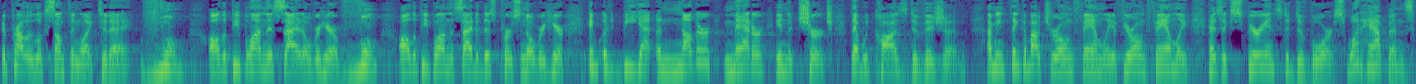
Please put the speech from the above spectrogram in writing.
It probably looks something like today. Vroom. All the people on this side over here, boom. All the people on the side of this person over here. It would be yet another matter in the church that would cause division. I mean, think about your own family. If your own family has experienced a divorce, what happens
